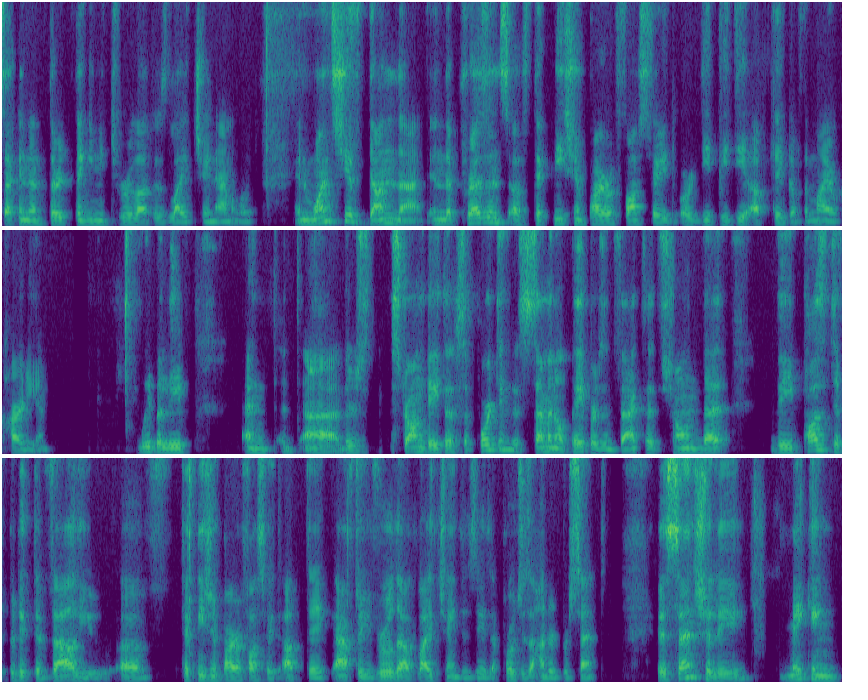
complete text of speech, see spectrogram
second, and third thing you need to rule out is light chain amyloid. And once you've done that, in the presence of technetium pyrophosphate or DPD uptake of the myocardium, we believe, and uh, there's strong data supporting this, seminal papers, in fact, have shown that the positive predictive value of technetium pyrophosphate uptake after you've ruled out light chain disease approaches 100% essentially making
